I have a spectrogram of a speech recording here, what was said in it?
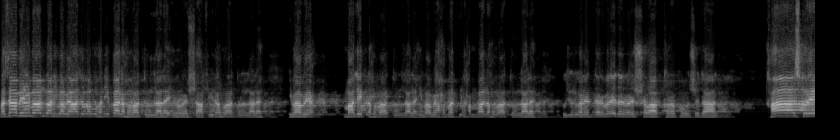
মাযহাবের ইমামগণ, ইমামে আযম আবু হানিফা রহমাতুল্লাহ আলাইহ, ইমামে শাফি রহমাতুল্লাহ আলাইহ, ইমামে মালিক রহমাতুল্লাহ আলাইহ, ইমামে আহমদ বিন হাম্বল রহমাতুল্লাহ আলাইহ, হুজুরগণের দরবারে দরবারে সওয়াব পৌঁছে দেন। খাস করে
